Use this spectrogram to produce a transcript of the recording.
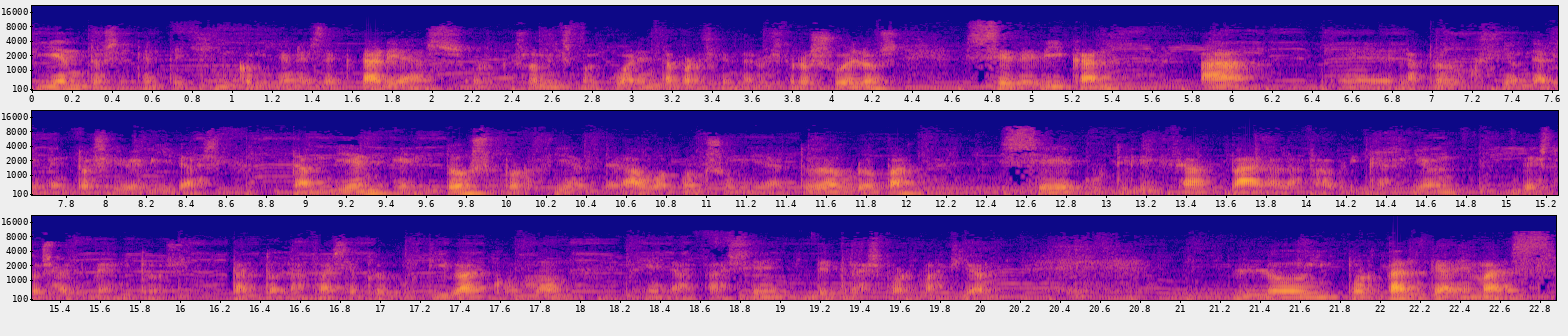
175 millones de hectáreas, o lo que es lo mismo, el 40% de nuestros suelos, se dedican a eh, la producción de alimentos y bebidas. También el 2% del agua consumida en toda Europa se utiliza para la fabricación de estos alimentos, tanto en la fase productiva como en la fase de transformación. Lo importante además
